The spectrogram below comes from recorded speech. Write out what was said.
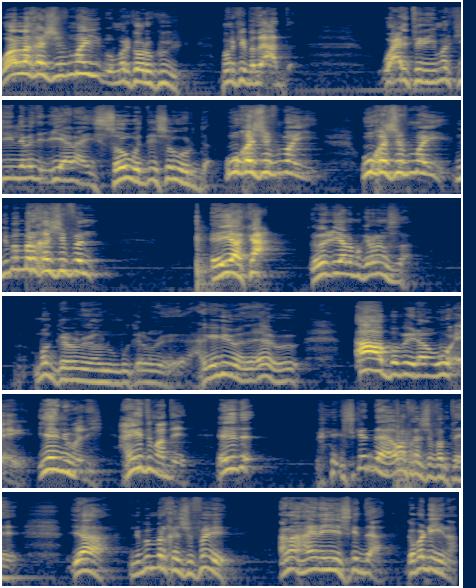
waa la khashifmay buu markii hore ku yidhi markii badeecadda waxay tiri markii labadii ciyaala ay soo waday soo horda wuu khashifmay wuu khashifmay niba mar khashifan eeyaa kac labada ciyaala ma garanaysaa ma garanayo anu ma garanayo xageega yimaadeen aabba bay idhahan wuu eegay. Yaani waday xagee timaadeen iska daa waad khashifantee ya niba mar khashifan anaa haynaya iska daa gabadhiina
